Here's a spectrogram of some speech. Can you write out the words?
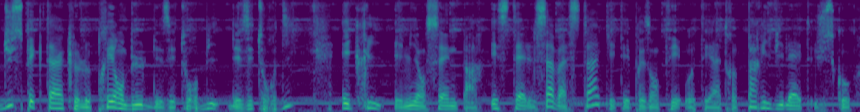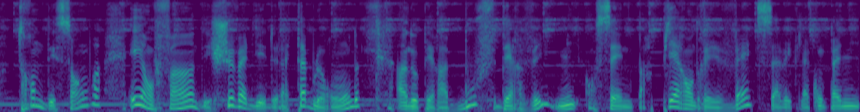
du spectacle Le préambule des, étourbi- des étourdis, écrit et mis en scène par Estelle Savasta, qui était présenté au théâtre Paris-Villette jusqu'au 30 décembre, et enfin des Chevaliers de la Table Ronde, un opéra bouffe d'Hervé, mis en scène par Pierre-André Vetz avec la compagnie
